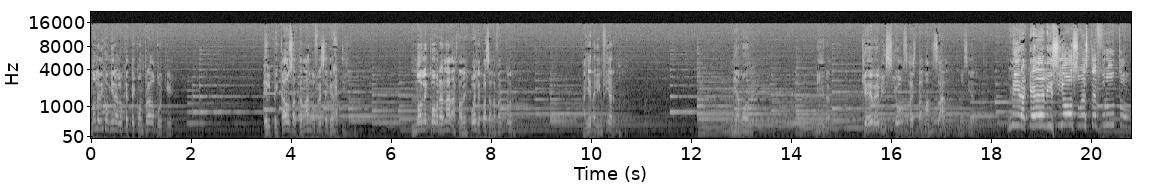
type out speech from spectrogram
No le dijo, mira lo que te he comprado porque el pecado Satanás lo ofrece gratis. No le cobra nada, hasta después le pasa la factura. Allá en el infierno. Mi amor, mira, qué deliciosa esta manzana, ¿no es cierto? Mira qué delicioso este fruto.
